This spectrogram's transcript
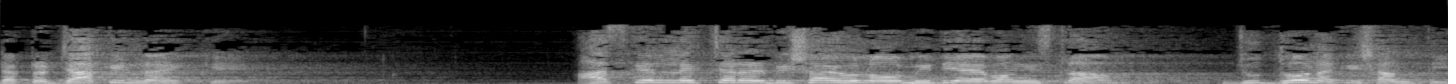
ডক্টর জাকির নায়েককে। আজকের লেকচারের বিষয় হল মিডিয়া এবং ইসলাম, যুদ্ধ নাকি শান্তি?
